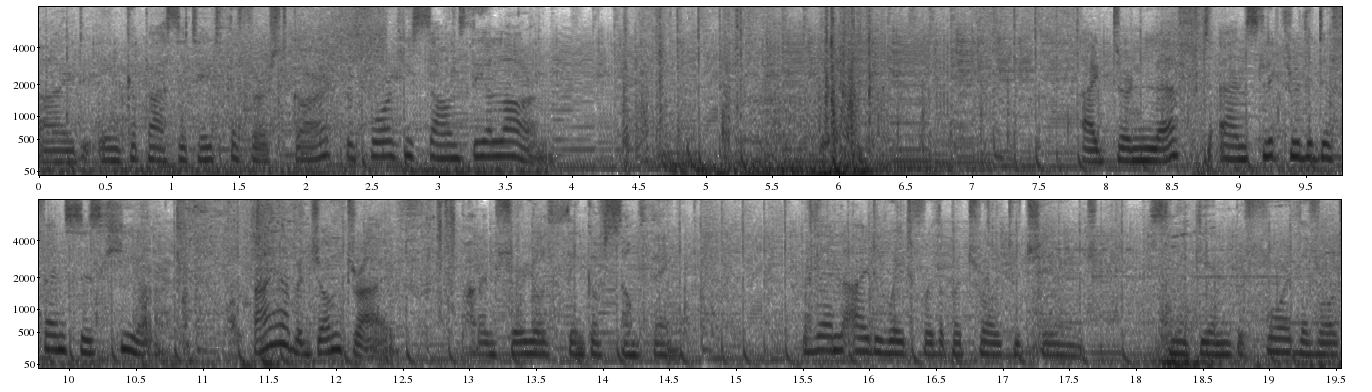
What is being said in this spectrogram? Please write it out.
I'd incapacitate the first guard before he sounds the alarm. I'd turn left and slip through the defenses here. I have a jump drive, but I'm sure you'll think of something. Then I'd wait for the patrol to change, sneak in before the vault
